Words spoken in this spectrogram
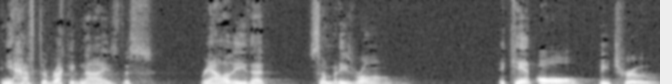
And you have to recognize this reality that somebody's wrong. It can't all be true.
